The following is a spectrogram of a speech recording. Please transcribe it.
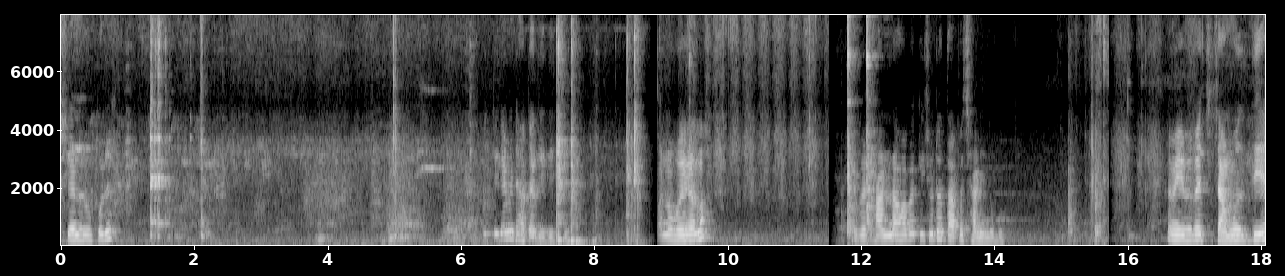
স্ট্যান্ডের উপরে। প্রত্যেকে আমি ঢাকা দিয়ে দিচ্ছি। বানানো হয়ে গেল। এবার ঠান্ডা হবে কিছুটা, তারপর ছাড়িয়ে নেব। আমি এইভাবে চামচ দিয়ে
